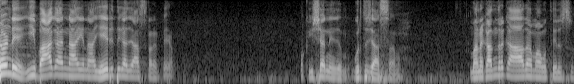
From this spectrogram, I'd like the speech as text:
చూడండి ఈ భాగాన్ని ఆయన ఏ రీతిగా చేస్తున్నాడంటే ఒక విషయాన్ని గుర్తు చేస్తాను. మనకందరికీ ఆదామాము తెలుసు.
